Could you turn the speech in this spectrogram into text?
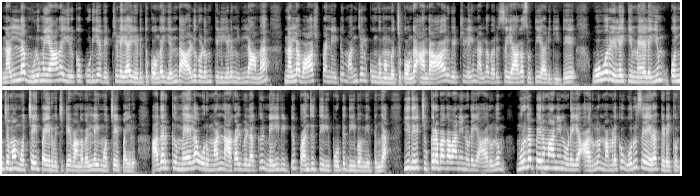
நல்ல முழுமையாக இருக்கக்கூடிய வெற்றிலையாக எடுத்துக்கோங்க. எந்த அழுகலும் கிளியலும் இல்லாமல் நல்லா வாஷ் பண்ணிவிட்டு மஞ்சள் குங்குமம் வச்சுக்கோங்க. அந்த ஆறு வெற்றிலையும் நல்ல வரிசையாக சுற்றி அடுக்கிட்டு ஒவ்வொரு இலைக்கு மேலேயும் கொஞ்சமாக மொச்சை பயிர் வச்சுட்டே வாங்க. வெள்ளை மொச்சை பயிர் அதற்கு மேலே ஒரு மண் அகல் விளக்கு நெய் விட்டு பஞ்சு திரி போட்டு தீபம் ஏற்றுங்க இது சுக்கர பகவானினுடைய அருளும் முருகப்பெருமானினுடைய அருளும் நம்மளுக்கு ஒரு சேர கிடைக்கும்.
